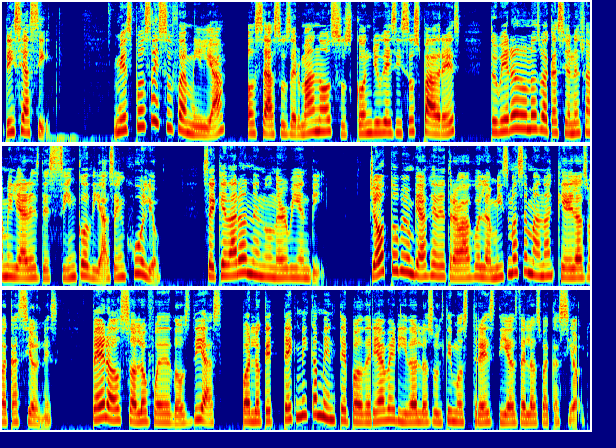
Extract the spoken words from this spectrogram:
dice así. Mi esposa y su familia, o sea, sus hermanos, sus cónyuges y sus padres, tuvieron unas vacaciones familiares de cinco días en julio. Se quedaron en un Airbnb. Yo tuve un viaje de trabajo la misma semana que las vacaciones, pero solo fue de dos días, por lo que técnicamente podría haber ido los últimos tres días de las vacaciones.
